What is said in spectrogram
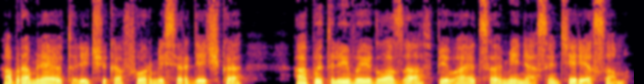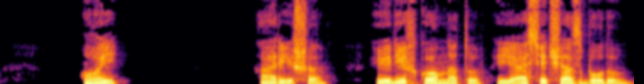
обрамляют личико в форме сердечка, а пытливые глаза впиваются в меня с интересом. «Ой!» «Ариша, иди в комнату, я сейчас буду».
